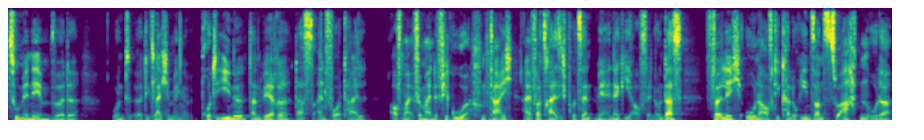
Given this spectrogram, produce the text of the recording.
zu mir nehmen würde und äh, die gleiche Menge Proteine, dann wäre das ein Vorteil auf mein, für meine Figur, da ich einfach 30 Prozent mehr Energie aufwende. Und das völlig ohne auf die Kalorien sonst zu achten oder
